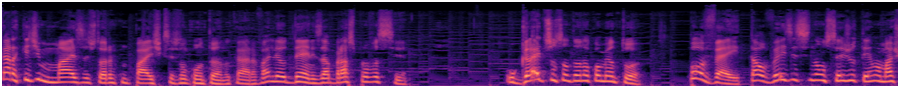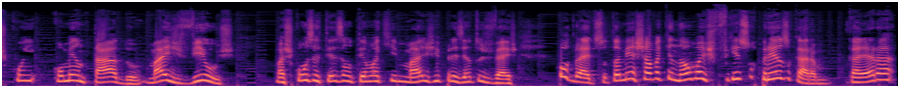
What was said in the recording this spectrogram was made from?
Cara, que demais essa história com pais que vocês estão contando, cara. Valeu, Denis, abraço para você. O Gladson Santana comentou: Pô, véi, talvez esse não seja o tema mais co comentado, mais views, mas com certeza é um tema que mais representa os véis. Pô, Gladson, eu também achava que não, mas fiquei surpreso, cara. Galera,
